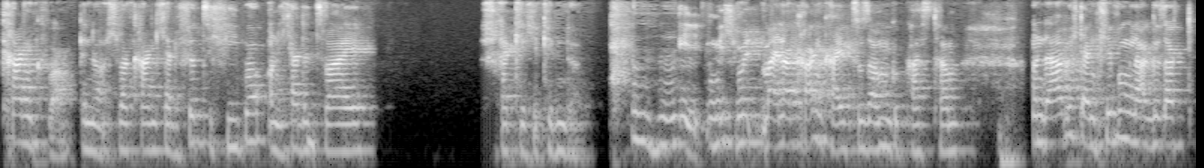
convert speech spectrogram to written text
krank war. Genau, ich war krank. Ich hatte 40 Fieber und ich hatte zwei schreckliche Kinder, mhm. die nicht mit meiner Krankheit zusammengepasst haben. Und da habe ich dann klipp und klar gesagt,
